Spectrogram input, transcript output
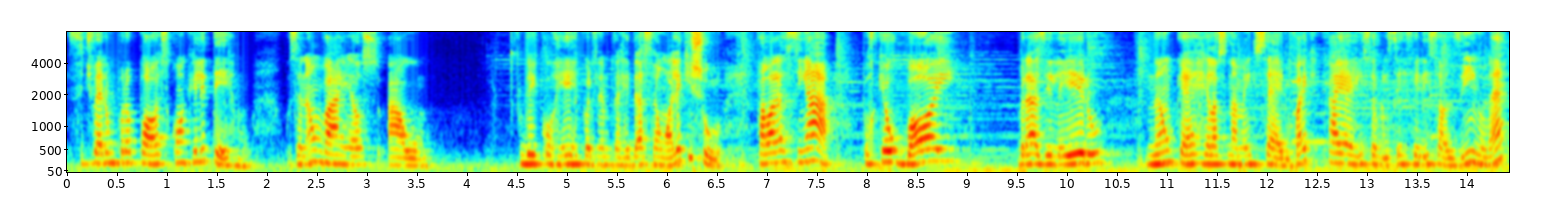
se tiver um propósito com aquele termo. Você não vai ao, ao decorrer, por exemplo, da redação. Olha que chulo. Falaram assim, ah, porque o boy brasileiro não quer relacionamento sério. Vai que cai aí sobre ser feliz sozinho, né?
